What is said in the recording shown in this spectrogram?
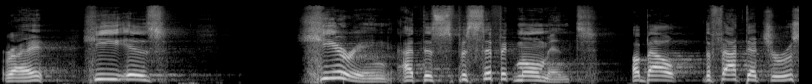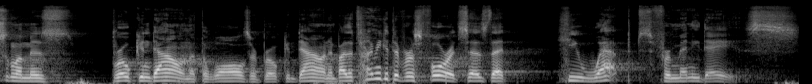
right? He is hearing at this specific moment about the fact that Jerusalem is broken down, that the walls are broken down. And by the time you get to verse 4, it says that he wept for many days.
